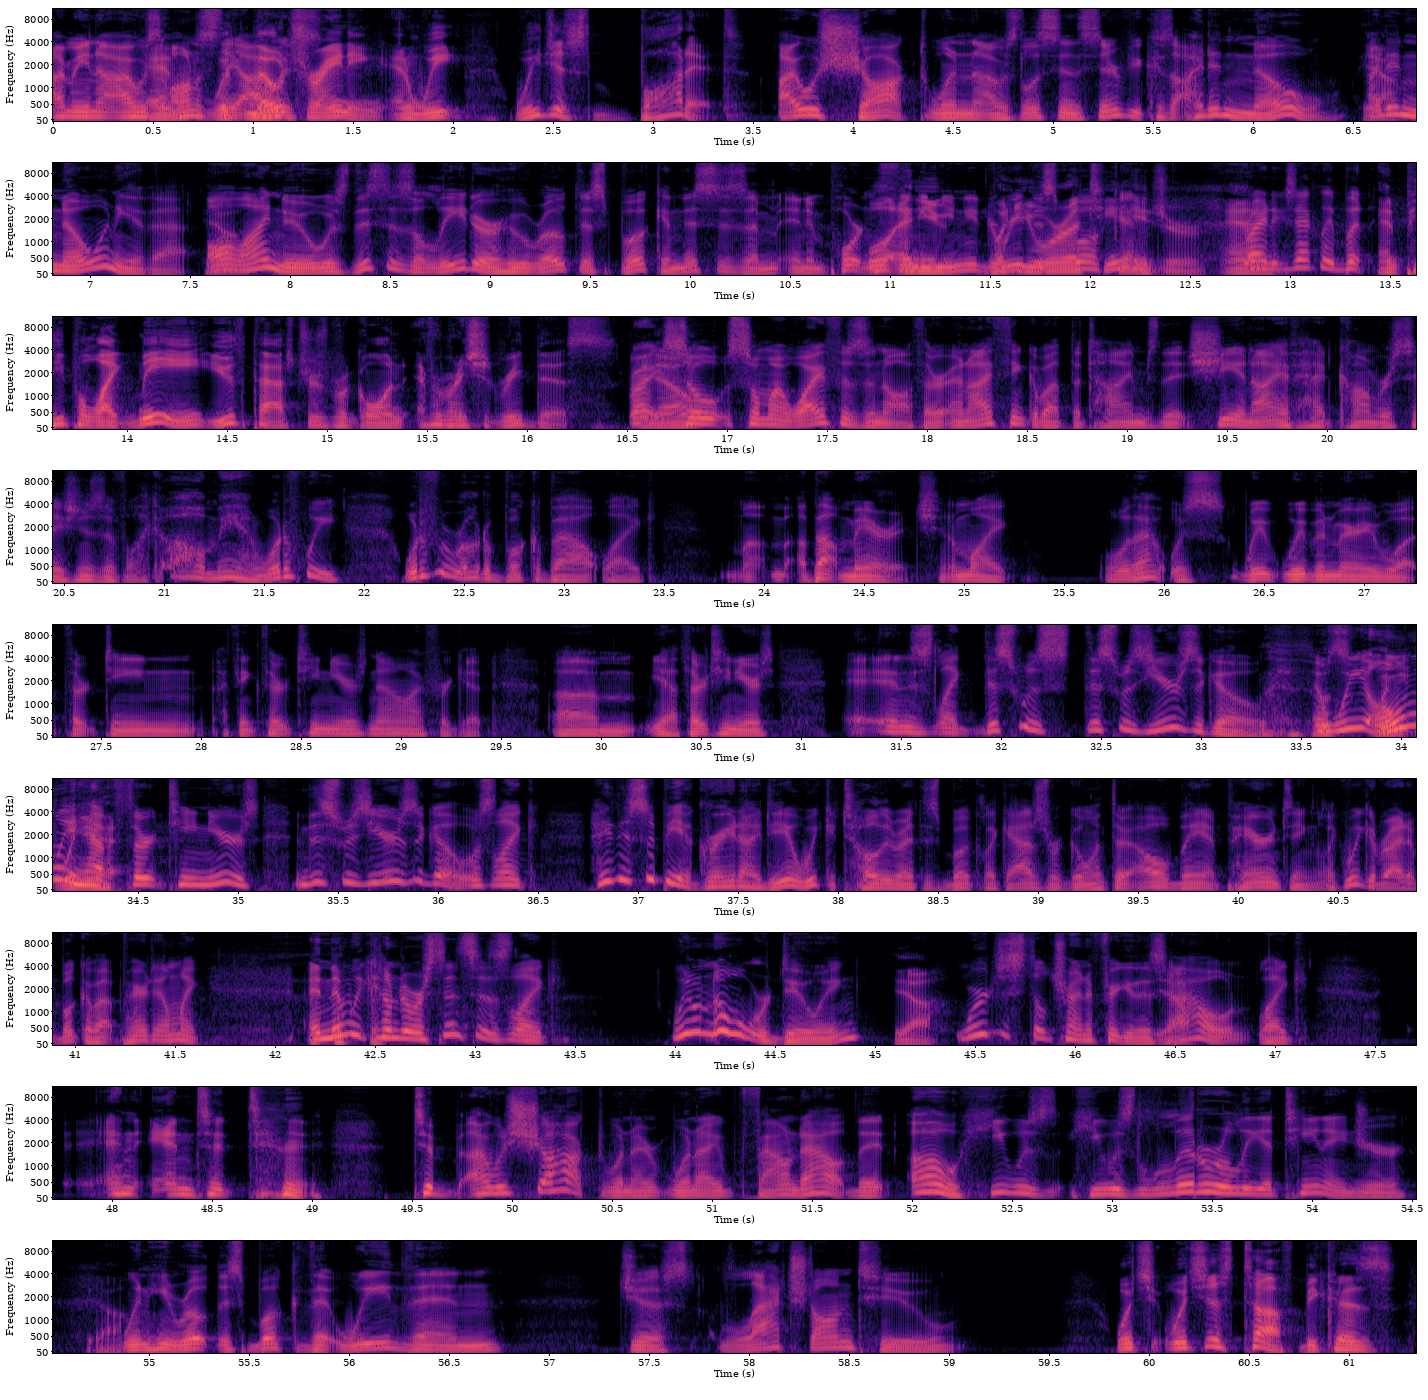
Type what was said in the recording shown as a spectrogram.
I mean, I was honestly with I no was, training, and we we just bought it. I was shocked when I was listening to this interview because I didn't know. I didn't know any of that. All I knew was this is a leader who wrote this book, and this is an, an important Well, thing. and you, need to read. you were a book. and- teenager, and- right? Exactly. But And people like me, youth pastors, were going. Everybody should read this. you Right. know? So so my wife is an author and I think about the times that she and I have had conversations of like, "Oh man, what if we what if we wrote a book about like m- about marriage?" And I'm like, "Well, that was we we've been married what, 13, I think 13 years now, I forget. Um yeah, 13 years. And it's like this was this was years ago. and we when- only when have had- 13 years. And this was years ago. It was like, "Hey, this would be a great idea. We could totally write this book like as we're going through, oh man, parenting. Like we could write a book about parenting." I'm like, and then we come to our senses like we don't know what we're doing yeah, we're just still trying to figure this out like and and to, to to I was shocked when I when I found out that oh he was he was literally a teenager Yeah. when he wrote this book that we then just latched onto which which is tough because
